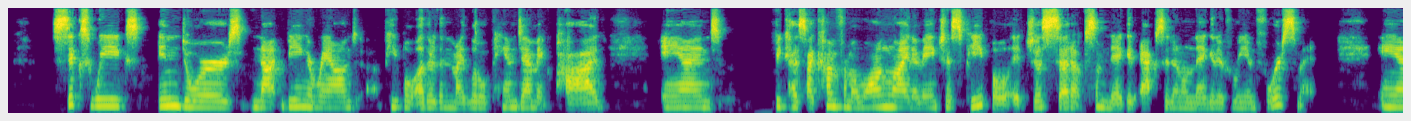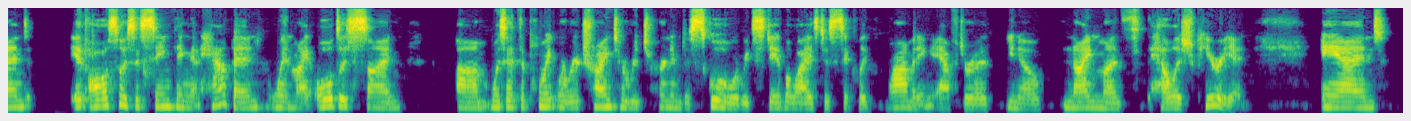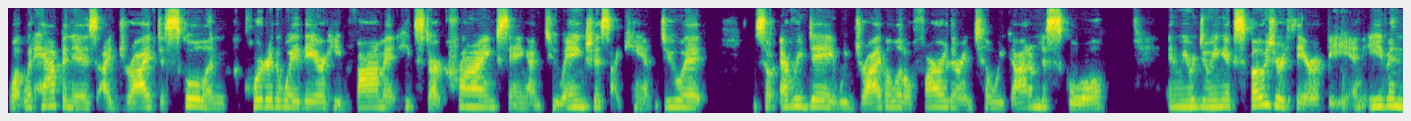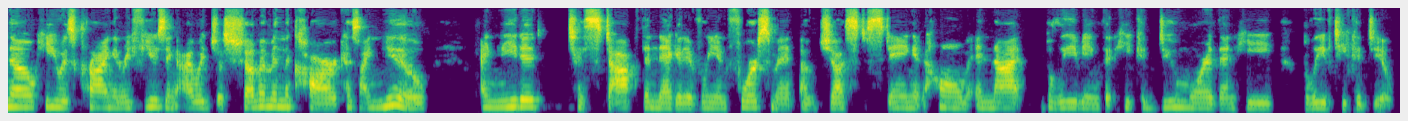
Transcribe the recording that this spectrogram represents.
six weeks indoors not being around people other than my little pandemic pod. And because i come from a long line of anxious people it just set up some negative accidental negative reinforcement and it also is the same thing that happened when my oldest son um, was at the point where we are trying to return him to school, where we'd stabilized his cyclic vomiting after a you know nine month hellish period. And what would happen is I'd drive to school, and quarter of the way there, he'd vomit. He'd start crying, saying, "I'm too anxious. I can't do it." So every day we'd drive a little farther until we got him to school and we were doing exposure therapy. And even though he was crying and refusing, I would just shove him in the car because I knew I needed to stop the negative reinforcement of just staying at home and not believing that he could do more than he believed he could do.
